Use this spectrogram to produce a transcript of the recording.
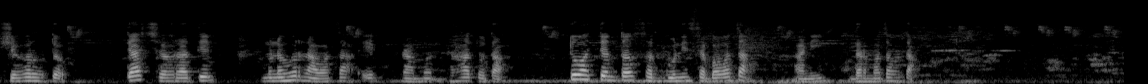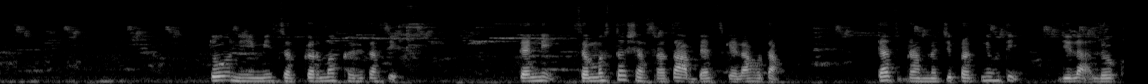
शहर होतं. त्याच शहरातील मनोहर नावाचा एक ब्राह्मण राहत होता. तो अत्यंत सद्गुणी स्वभावाचा आणि धर्माचा होता. तो नेहमी सत्कर्म करीत असे. त्यांनी समस्त शास्त्राचा अभ्यास केला होता. त्याच ब्राह्मणाची पत्नी होती जिला लोक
